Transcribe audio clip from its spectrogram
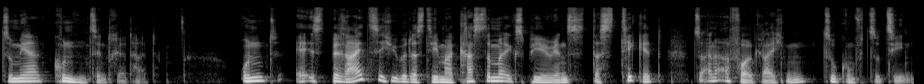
zu mehr Kundenzentriertheit und er ist bereit, sich über das Thema Customer Experience, das Ticket, zu einer erfolgreichen Zukunft zu ziehen.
